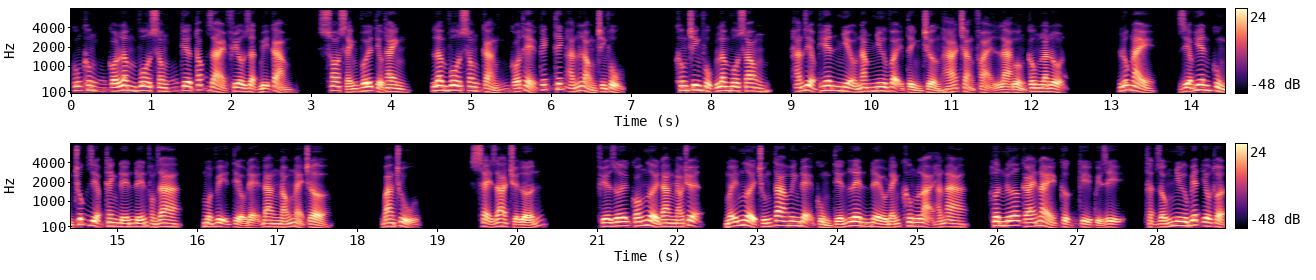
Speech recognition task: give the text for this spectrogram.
cũng không có Lâm Vô Song kia tóc dài phiêu giật mỹ cảm, so sánh với Tiểu Thanh, Lâm Vô Song càng có thể kích thích hắn lòng chinh phục. Không chinh phục Lâm Vô Song, hắn Diệp Hiên nhiều năm như vậy tình trường há chẳng phải là hưởng công lan lộn. Lúc này, Diệp Hiên cùng Trúc Diệp Thanh đến đến phòng ra, một vị tiểu đệ đang nóng nảy chờ. Bang chủ, xảy ra chuyện lớn. Phía dưới có người đang náo chuyện, mấy người chúng ta huynh đệ cùng tiến lên đều đánh không lại hắn a, hơn nữa cái này cực kỳ quỷ dị, thật giống như biết yêu thuật.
